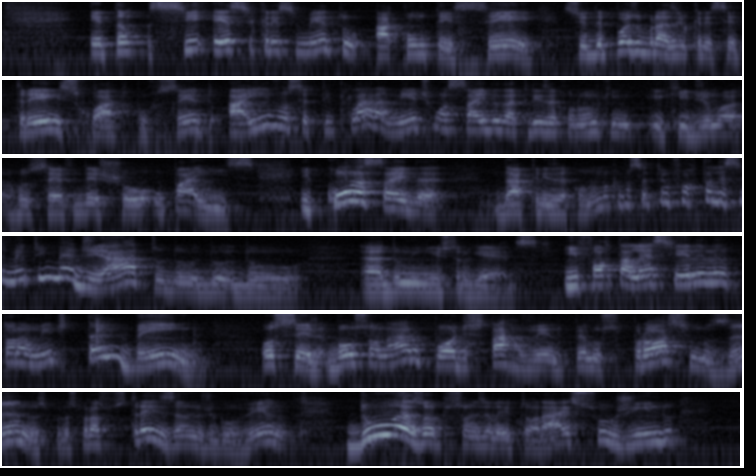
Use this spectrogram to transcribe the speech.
Então, se esse crescimento acontecer, se depois o Brasil crescer 3, 4%, aí você tem claramente uma saída da crise econômica em que Dilma Rousseff deixou o país. E com a saída da crise econômica, você tem um fortalecimento imediato do, do, do, uh, do ministro Guedes. E fortalece ele eleitoralmente também. Ou seja, Bolsonaro pode estar vendo pelos próximos anos, pelos próximos três anos de governo, duas opções eleitorais surgindo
